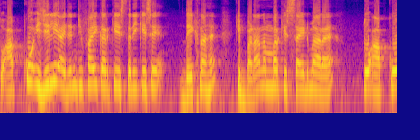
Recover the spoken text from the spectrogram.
तो आपको इजीली आइडेंटिफाई करके इस तरीके से देखना है कि बड़ा नंबर किस साइड में आ रहा है तो आपको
